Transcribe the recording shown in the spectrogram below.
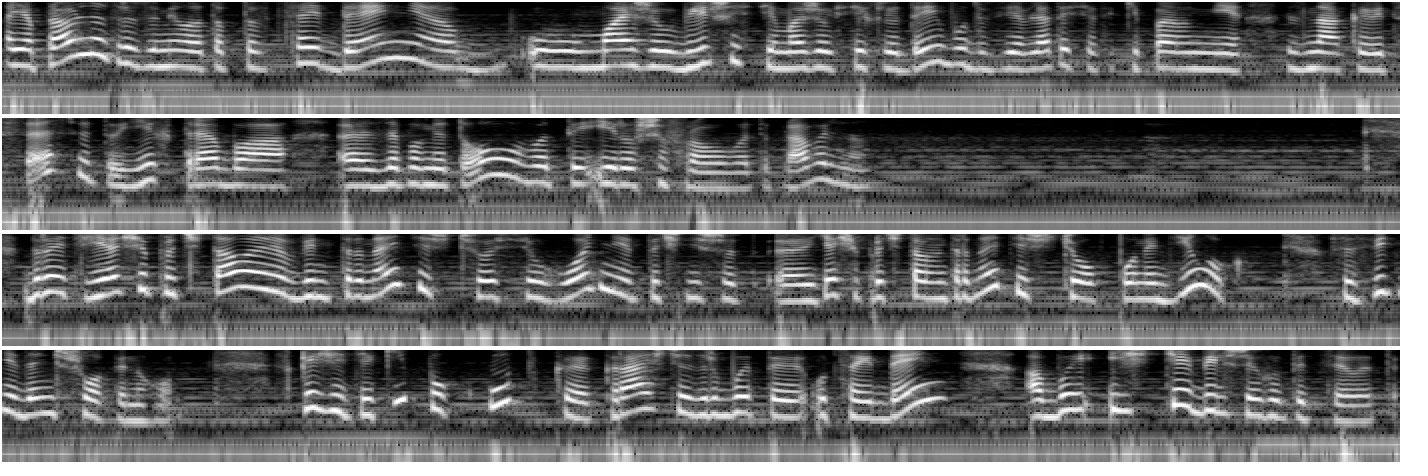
А я правильно зрозуміла? Тобто в цей день е, у майже у більшості, майже у всіх людей будуть з'являтися такі певні знаки від всесвіту. Їх треба е, запам'ятовувати і розшифровувати, правильно? До речі, я ще прочитала в інтернеті, що сьогодні, точніше, е, я ще прочитала в інтернеті, що в понеділок Всесвітній день шопінгу. Скажіть, які покупки краще зробити у цей день, аби іще більше його підсилити?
